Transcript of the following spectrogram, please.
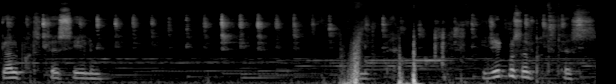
Gel patates yiyelim. Yiyecek misin patates?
